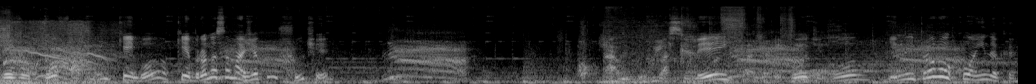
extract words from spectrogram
Provocou, queimou, quebrou nossa magia com um chute. Ah, vacilei, pegou de novo. E nem provocou ainda, cara.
